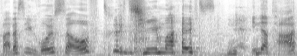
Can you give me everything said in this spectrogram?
War das ihr größter Auftritt jemals? In der Tat.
